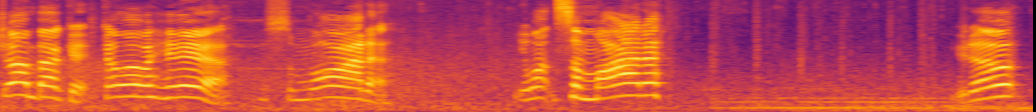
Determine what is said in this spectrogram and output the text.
Chum Bucket, come over here. There's some water. You want some water? You don't?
